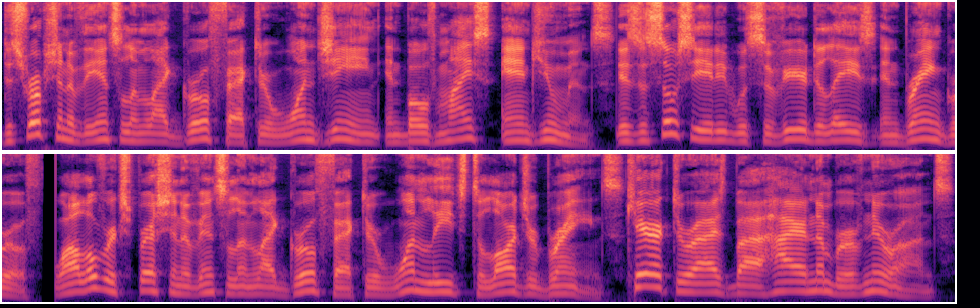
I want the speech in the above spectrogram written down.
Disruption of the insulin like growth factor 1 gene in both mice and humans is associated with severe delays in brain growth, while overexpression of insulin like growth factor 1 leads to larger brains, characterized by a higher number of neurons.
